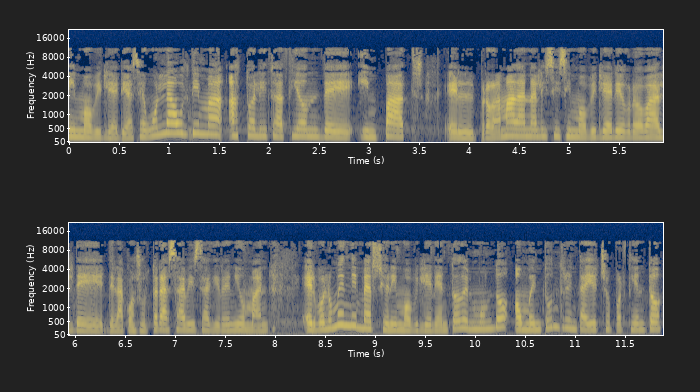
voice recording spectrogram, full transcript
inmobiliaria. Según la última actualización de Impact, el programa de análisis inmobiliario global de, la consultora Savis Aguirre Newman, el volumen de inversión inmobiliaria en todo el mundo aumentó un 38%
